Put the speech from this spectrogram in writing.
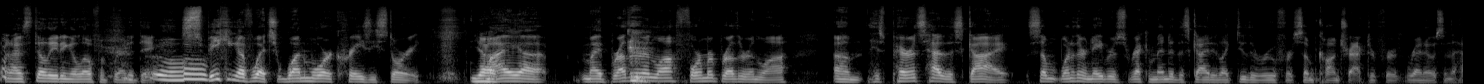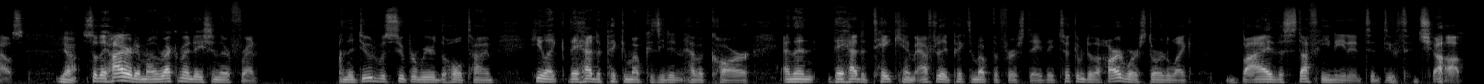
and I'm still eating a loaf of bread a day. Speaking of which, one more crazy story. Yeah. My uh, my brother-in-law, former brother-in-law, um, his parents had this guy. Some one of their neighbors recommended this guy to like do the roof or some contractor for renos in the house. yeah. So they hired him on the recommendation of their friend. And the dude was super weird the whole time. He like they had to pick him up because he didn't have a car, and then they had to take him after they picked him up the first day. They took him to the hardware store to like buy the stuff he needed to do the job,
